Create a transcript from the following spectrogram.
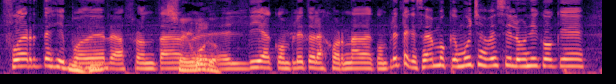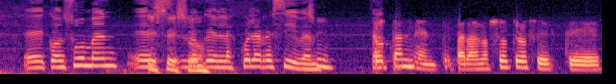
fuertes y poder afrontar el, día completo, la jornada completa, que sabemos que muchas veces lo único que eh, consumen es, lo que en la escuela reciben. Totalmente. Para nosotros, este,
